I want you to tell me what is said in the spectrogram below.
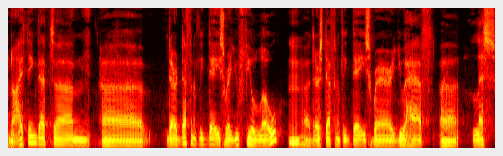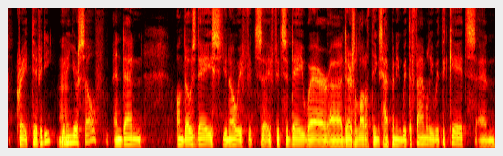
No, I think that um, uh, there are definitely days where you feel low. Uh, there's definitely days where you have uh, less creativity within yourself, and then on those days, you know, if it's uh, if it's a day where uh, there's a lot of things happening with the family, with the kids, and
